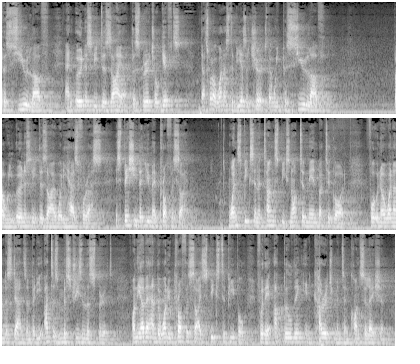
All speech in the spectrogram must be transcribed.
Pursue love and earnestly desire the spiritual gifts. That's what I want us to be as a church, that we pursue love, but we earnestly desire what He has for us, especially that you may prophesy. One speaks in a tongue, speaks not to men but to God, for no one understands him, but he utters mysteries in the Spirit. On the other hand, the one who prophesies speaks to people for their upbuilding, encouragement, and consolation.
